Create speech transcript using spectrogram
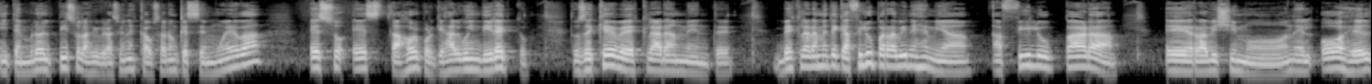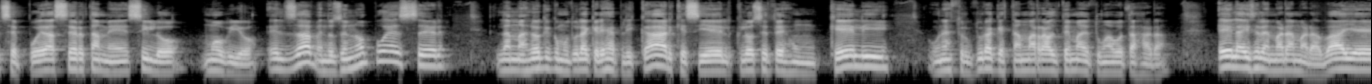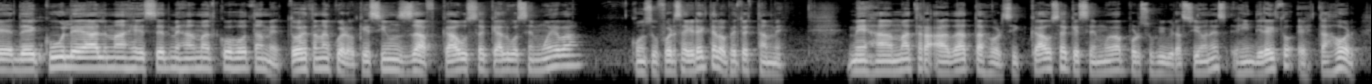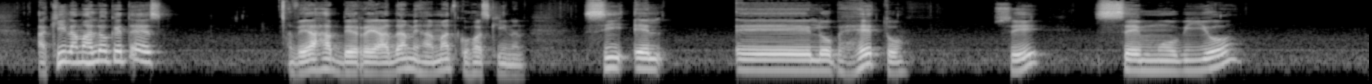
y tembló el piso, las vibraciones causaron que se mueva, eso es tajor porque es algo indirecto. Entonces, ¿qué ves claramente? Ves claramente que afilu para Rabbi Nehemiah, afilu para eh, Rabbi Shimon, el ogel se puede hacer también si lo movió el zab. Entonces, no puede ser la más lo que como tú la querías explicar, que si el closet es un keli, una estructura que está amarrado al tema de tu Tajara. Él dice la Mara Maravalle, de Kule Alma Gesed Mehamad Kohotame. Todos están de acuerdo que si un zaf causa que algo se mueva con su fuerza directa, el objeto es tamé. Mehamad Ra'adatahor, si causa que se mueva por sus vibraciones, es indirecto, es tahor. Aquí la más lo que es, Veaja Berreada Mehamad Kohaskinan. Si el, el objeto, ¿sí? Se movió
